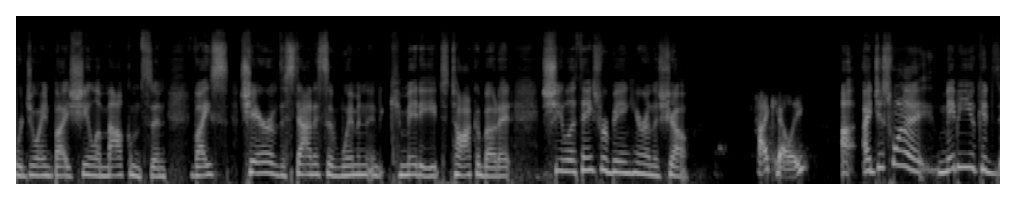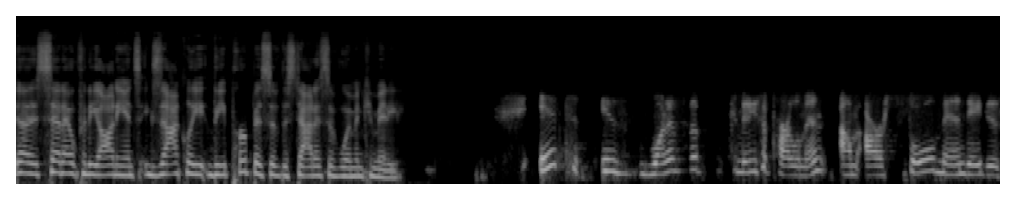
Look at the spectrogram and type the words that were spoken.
We're joined by Sheila Malcolmson, Vice Chair of the Status of Women Committee, to talk about it. Sheila, thanks for being here on the show. Hi, Kelly. Uh, I just want to maybe you could uh, set out for the audience exactly the purpose of the Status of Women Committee. It is one of the committees of parliament. Um, our sole mandate is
